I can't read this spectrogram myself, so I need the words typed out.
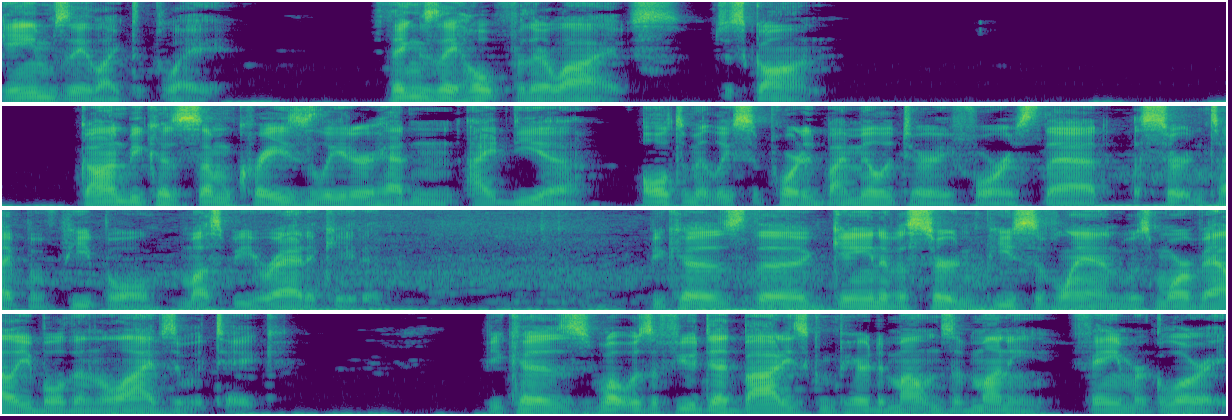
games they like to play, things they hope for their lives, just gone. Gone because some crazed leader had an idea, ultimately supported by military force, that a certain type of people must be eradicated. Because the gain of a certain piece of land was more valuable than the lives it would take. Because what was a few dead bodies compared to mountains of money, fame, or glory?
